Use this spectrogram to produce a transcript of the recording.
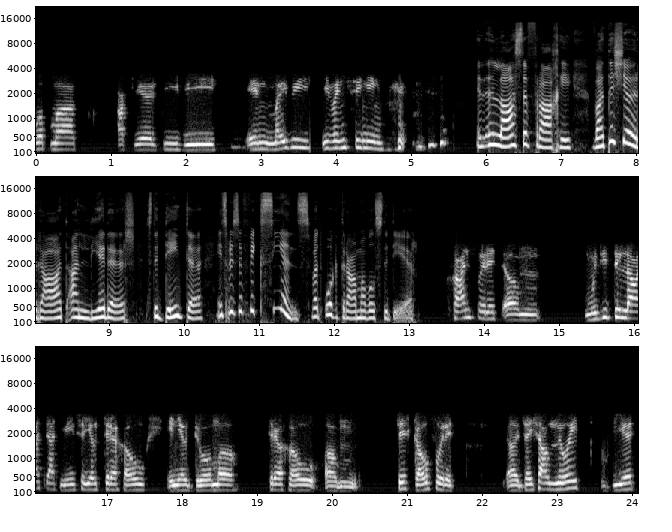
oopmaak akteur TV en maybe even singing En 'n laaste vragie, wat is jou raad aan leerders, studente en spesifiek seuns wat ook drama wil studeer? Gaan vir dit um moet jy toelaat dat mense jou terughou en jou drome terughou um just go for it uh, jy sal nooit weet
